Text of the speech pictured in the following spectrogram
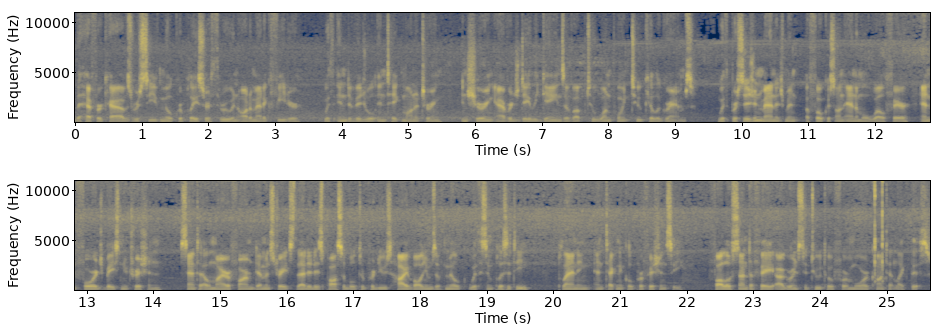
The heifer calves receive milk replacer through an automatic feeder with individual intake monitoring, ensuring average daily gains of up to 1.2 kilograms. With precision management, a focus on animal welfare, and forage based nutrition, Santa Elmira Farm demonstrates that it is possible to produce high volumes of milk with simplicity, planning, and technical proficiency. Follow Santafé Agroinstituto for more content like this.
